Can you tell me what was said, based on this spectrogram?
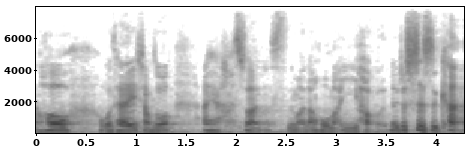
然后我才想说，哎呀，算了，死马当活马医好了，那就试试看。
